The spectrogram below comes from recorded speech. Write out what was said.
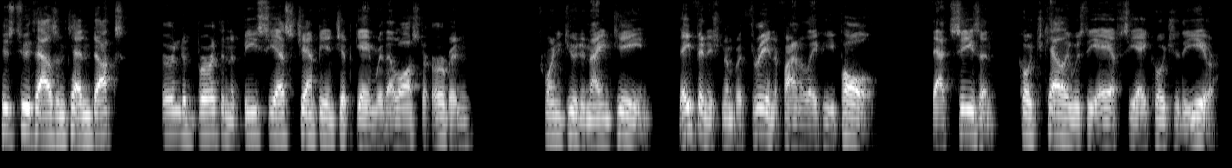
his 2010 Ducks earned a berth in the BCS championship game where they lost to Auburn 22 to 19. They finished number three in the final AP poll. That season, Coach Kelly was the AFCA Coach of the Year,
